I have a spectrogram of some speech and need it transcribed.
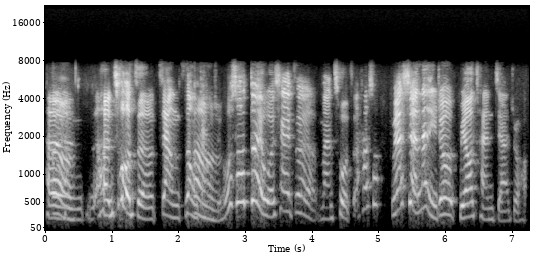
很、嗯、很挫折这样这种感觉。嗯、我说对，我现在真的蛮挫折。他说没关系，那你就不要参加就好。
